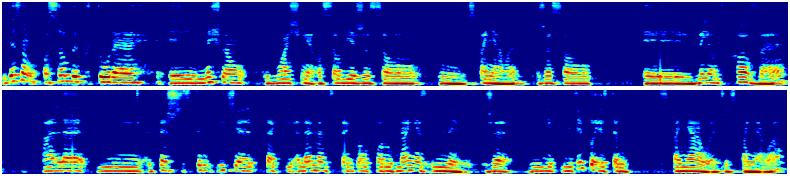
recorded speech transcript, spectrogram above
I to są osoby, które y, myślą właśnie o sobie, że są mm, wspaniałe, że są y, wyjątkowe, ale mm, też z tym idzie taki element tego porównania z innymi, że nie, nie tylko jestem wspaniały czy wspaniała,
